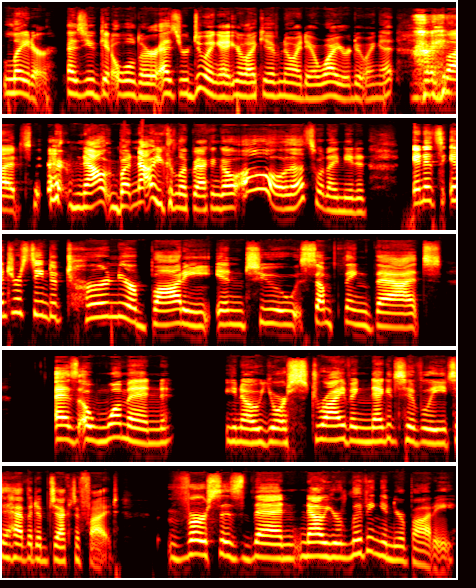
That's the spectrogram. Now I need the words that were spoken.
later. As you get older as you're doing it you're like you have no idea why you're doing it. Right. but now but now you can look back and go oh that's what i needed. And it's interesting to turn your body into something that as a woman you know you're striving negatively to have it objectified versus then now you're living in your body.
